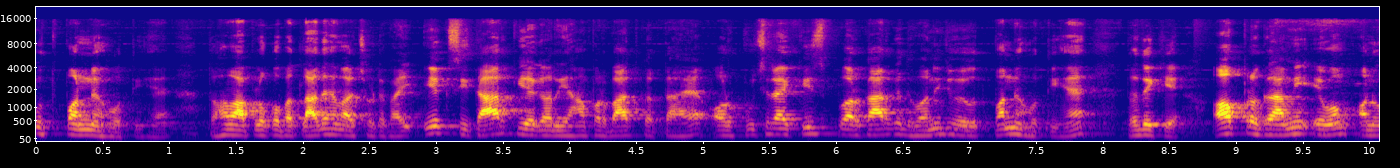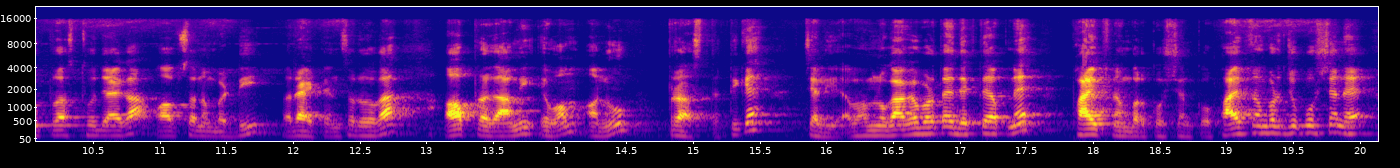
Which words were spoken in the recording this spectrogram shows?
उत्पन्न होती है? तो हम आप लोग को बतला दें हमारे छोटे भाई, एक सितार की अगर यहाँ पर बात करता है और पूछ रहा है किस प्रकार की ध्वनि जो है उत्पन्न होती है तो देखिए, अप्रगामी एवं अनुप्रस्थ हो जाएगा, option number D, right answer होगा, अप्रगामी एवं अनुप्रस्थ, ठीक है? चलिए, अब हम लोग आगे बढ़ते हैं, देखते हैं अपने फाइव नंबर क्वेश्चन को। फाइव नंबर जो क्वेश्चन है,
